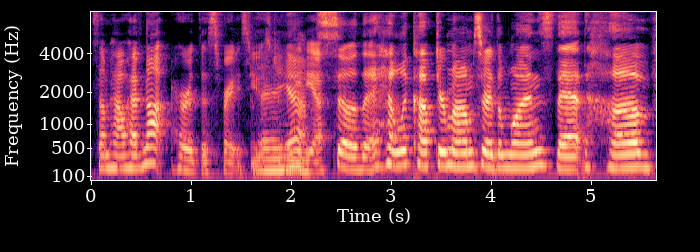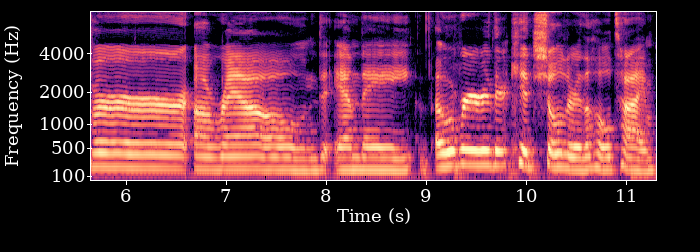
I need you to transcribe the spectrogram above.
somehow have not heard this phrase used There in you go. media? So the helicopter moms are the ones that hover around and they over their kid's shoulder the whole time.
